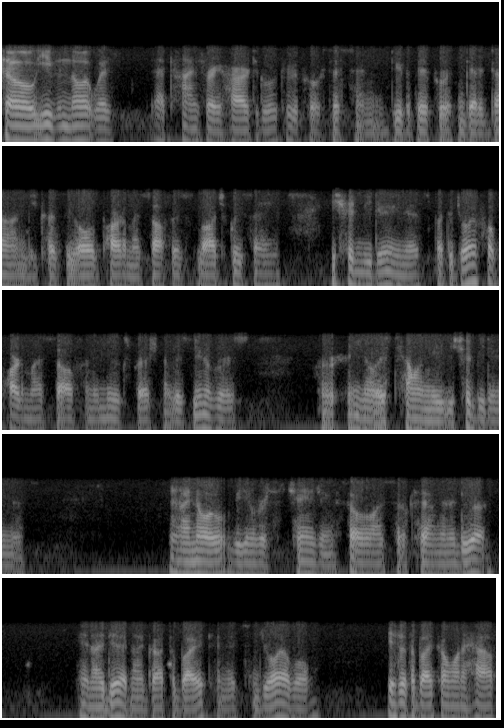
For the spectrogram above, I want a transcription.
so even though it was at times very hard to go through the process and do the paperwork and get it done because the old part of myself is logically saying you shouldn't be doing this, but the joyful part of myself and the new expression of this universe or you know, is telling me you should be doing this. And I know the universe is changing, so I said, okay, I'm going to do it. And I did, and I got the bike, and it's enjoyable. Is it the bike I want to have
